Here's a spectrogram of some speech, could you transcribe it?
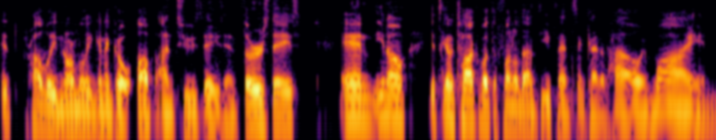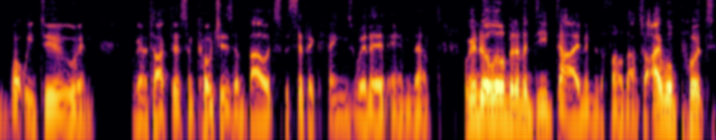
it's probably normally going to go up on Tuesdays and Thursdays. And, you know, it's going to talk about the funnel down defense and kind of how and why and what we do. And we're going to talk to some coaches about specific things with it. And uh, we're going to do a little bit of a deep dive into the funnel down. So I will put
